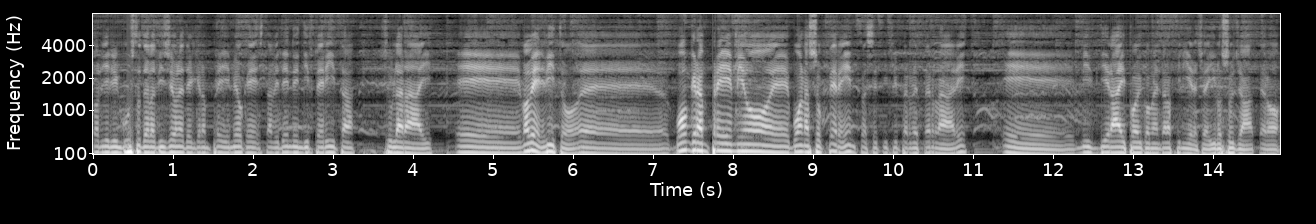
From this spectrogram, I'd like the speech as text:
togliergli il gusto della visione del Gran Premio che sta vedendo in differita sulla Rai. E, va bene, Vito, eh, buon Gran Premio e buona sofferenza se tifi per le Ferrari. E mi dirai poi come andrà a finire, cioè io lo so già, però.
